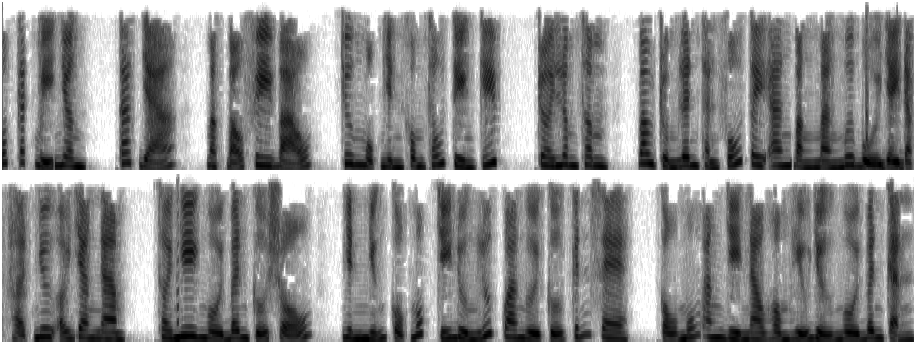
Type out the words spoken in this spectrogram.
cốt cách mỹ nhân, tác giả, mặt bảo phi bảo, chương một nhìn không thấu tiền kiếp, trời lâm thâm, bao trùm lên thành phố Tây An bằng màn mưa bụi dày đặc hệt như ở Giang Nam, thời nghi ngồi bên cửa sổ, nhìn những cột mốc chỉ đường lướt qua người cửa kính xe, cậu muốn ăn gì nào Hồng Hiểu Dự ngồi bên cạnh,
